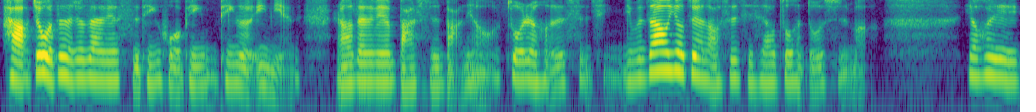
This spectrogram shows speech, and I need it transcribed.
好，就我真的就在那边死拼活拼拼了一年，然后在那边把屎把尿做任何的事情。你们知道幼稚园老师其实要做很多事吗？要会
